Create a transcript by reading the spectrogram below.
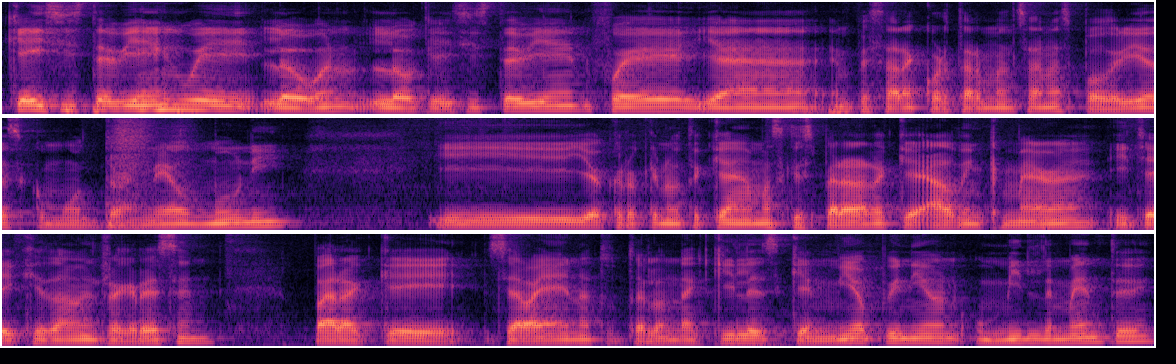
¿qué hiciste bien, güey? Lo, bueno, lo que hiciste bien fue ya empezar a cortar manzanas podridas como Darnell Mooney. Y yo creo que no te queda más que esperar a que Alvin Kamara y J.K. Dobbins regresen para que se vayan a tu talón de Aquiles, que en mi opinión, humildemente,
